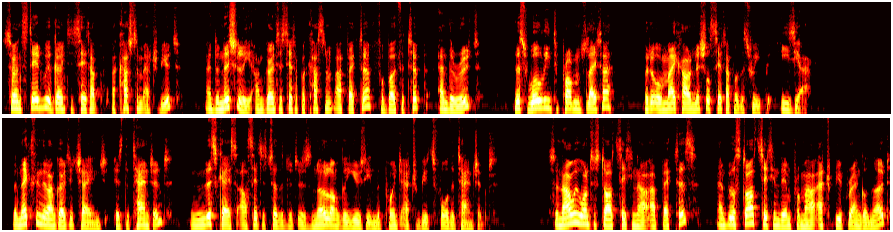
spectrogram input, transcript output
So instead we're going to set up a custom attribute, and initially I'm going to set up a custom up vector for both the tip and the root. This will lead to problems later, but it will make our initial setup of the sweep easier. The next thing that I'm going to change is the tangent, and in this case I'll set it so that it is no longer using the point attributes for the tangent. So now we want to start setting our up vectors, and we'll start setting them from our attribute wrangle node.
